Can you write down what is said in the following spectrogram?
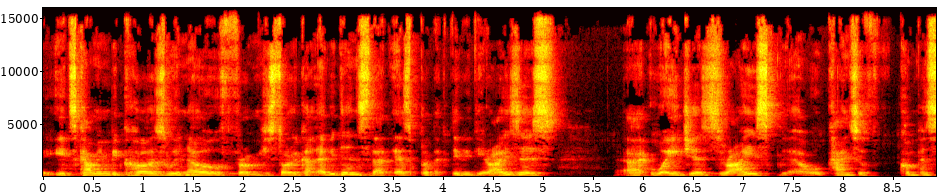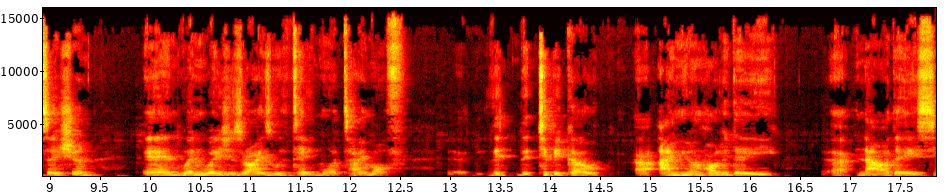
It's coming because we know from historical evidence that as productivity rises, uh, wages rise, all kinds of compensation, and when wages rise, we'll take more time off. The, the typical uh, annual holiday uh, nowadays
